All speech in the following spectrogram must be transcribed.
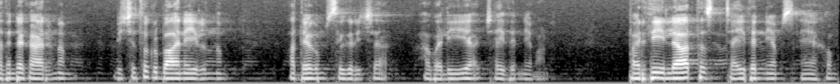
അതിന്റെ കാരണം വിശുദ്ധ കുർബാനയിൽ നിന്നും അദ്ദേഹം സ്വീകരിച്ച ആ വലിയ ചൈതന്യമാണ്. പരിധിയില്ലാത്ത ചൈതന്യം സ്നേഹം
